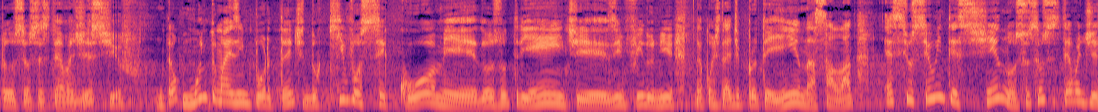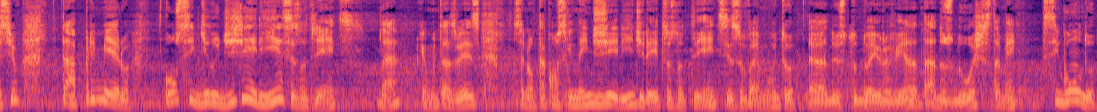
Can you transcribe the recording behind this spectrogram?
pelo seu sistema digestivo. Então, muito mais importante do que você come, dos nutrientes, enfim, do da quantidade de proteína, salada, é se o seu intestino, se o seu sistema digestivo está primeiro conseguindo digerir esses nutrientes, né? Porque muitas vezes você não está conseguindo nem digerir direito os nutrientes, isso vai muito uh, do estudo do Ayurveda, tá? Dos doshas também. Segundo,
